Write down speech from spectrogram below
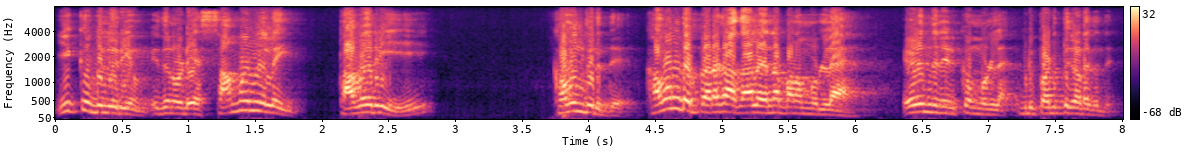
ஈக்குபிலிரியம் இதனுடைய சமநிலை தவறி கவுந்துருது. கவுந்த பிறகு அதால என்ன பண்ண முடியல? எழுந்து நிற்க முடியல. இப்படி படுத்து கிடக்குது.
